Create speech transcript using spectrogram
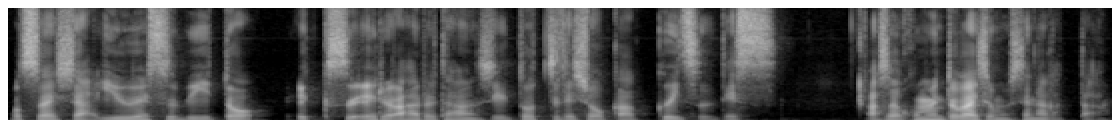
お伝えした USB と XLR 端子どっちでしょうか？クイズです。あ、それコメント返しもしてなかった。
